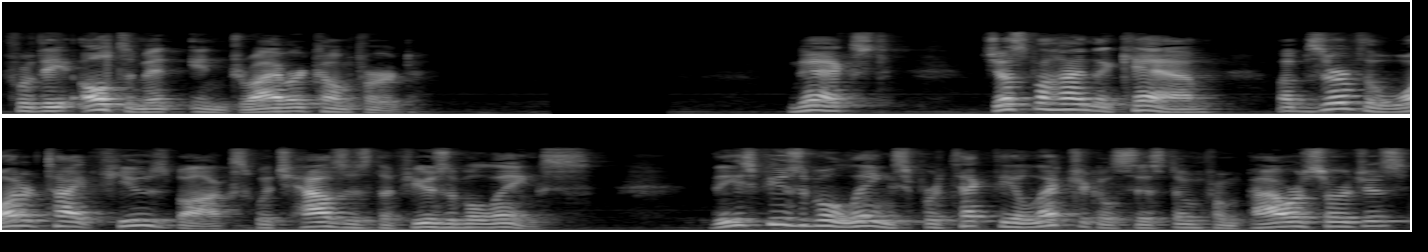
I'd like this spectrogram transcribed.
for the ultimate in driver comfort. Next, just behind the cab, observe the watertight fuse box which houses the fusible links. These fusible links protect the electrical system from power surges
